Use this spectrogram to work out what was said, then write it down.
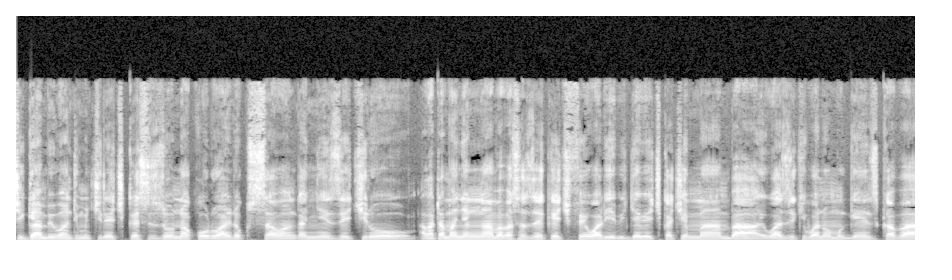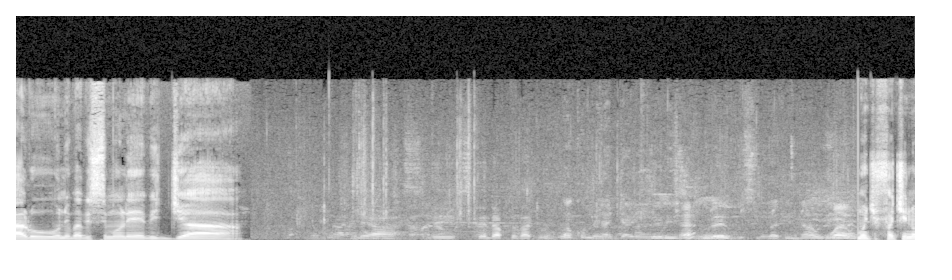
kigambibwa nti mu kiro ekikeseza olunaku olwaliro ku ssaawa nga nnyo ez'ekiro abatamanya ŋŋamba basazeeko ekifo ewali ebijja by'ekika ky'emmamba ewaziikibwa n'omugenzi kabaalu ne babisimula ebijja mu kifo kino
